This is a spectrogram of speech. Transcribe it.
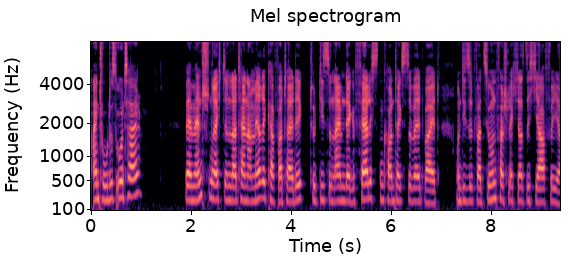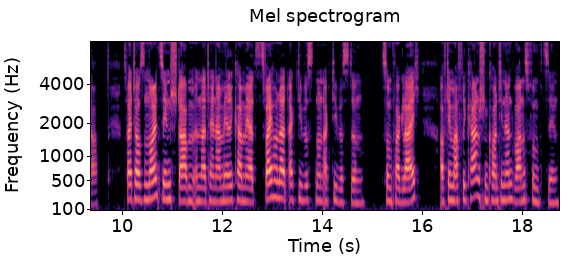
Ein Todesurteil? Wer Menschenrechte in Lateinamerika verteidigt, tut dies in einem der gefährlichsten Kontexte weltweit, und die Situation verschlechtert sich Jahr für Jahr. 2019 starben in Lateinamerika mehr als 200 Aktivisten und Aktivistinnen. Zum Vergleich auf dem afrikanischen Kontinent waren es 15.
